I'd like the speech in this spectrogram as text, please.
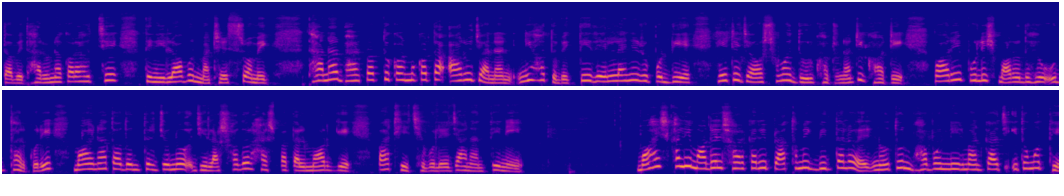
তবে ধারণা করা হচ্ছে তিনি লবণ মাঠের শ্রমিক। থানার ভারপ্রাপ্ত কর্মকর্তা আরও জানান, নিহত ব্যক্তি রেললাইনের উপর দিয়ে হেঁটে যাওয়ার সময় দুর্ঘটনাটি ঘটে। পরে পুলিশ মরদেহ উদ্ধার করে ময়না তদন্তের জন্য জেলা সদর হাসপাতাল মর্গে পাঠিয়েছে বলে জানান তিনি। মহেশখালী মডেল সরকারি প্রাথমিক বিদ্যালয়ের নতুন ভবন নির্মাণ কাজ ইতোমধ্যে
